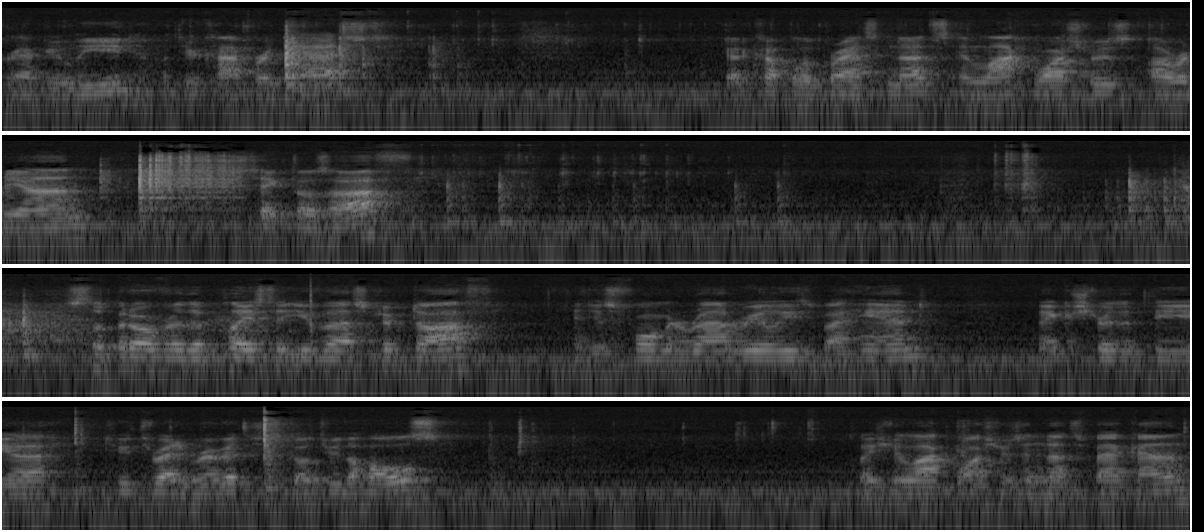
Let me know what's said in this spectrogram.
Grab your lead with your copper attached. Got a couple of brass nuts and lock washers already on. Just take those off. Slip it over the place that you've uh, stripped off and just form it around real easy by hand. Making sure that the uh, two threaded rivets just go through the holes. Place your lock washers and nuts back on.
